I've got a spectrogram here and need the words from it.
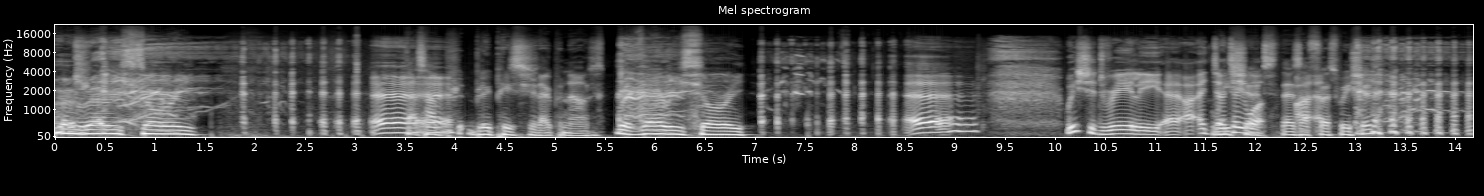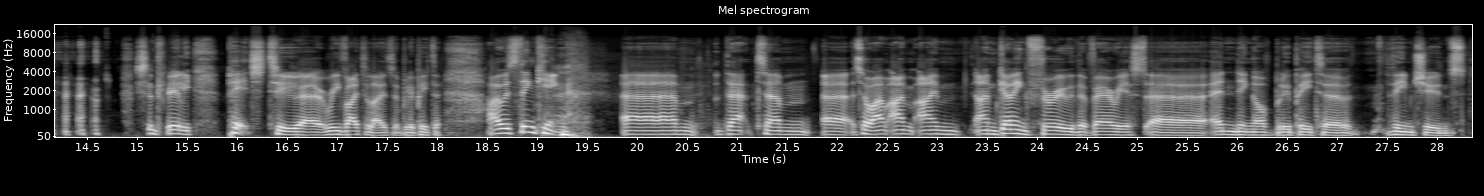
We're very sorry. That's how P- Blue Peter should open now. Just, We're very sorry. We should really. Uh, I, I, I tell should. you what. There's our I, first we should. should really pitch to uh, revitalize the Blue Peter. I was thinking um, that. Um, uh, so I'm I'm I'm I'm going through the various uh, ending of Blue Peter theme tunes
